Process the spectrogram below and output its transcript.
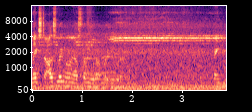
లైక్ స్టాల్స్ లాగా మనం వేస్తాం కూడా అందరికీ కూడా థ్యాంక్ యూ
